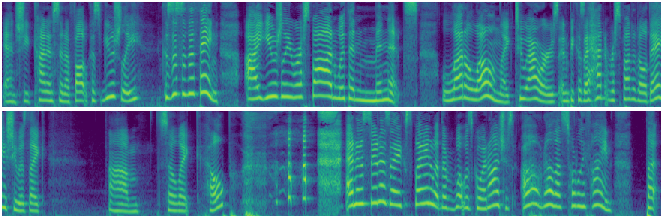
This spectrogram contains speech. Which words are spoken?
And she kind of sent a follow up because usually because this is the thing. I usually respond within minutes, let alone like two hours. And because I hadn't responded all day, she was like, um, so like help? and as soon as I explained what the what was going on, she was, oh no, that's totally fine. But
